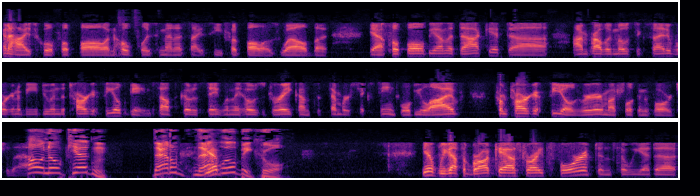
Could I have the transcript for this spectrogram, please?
and high school football and hopefully some NSIC football as well. But yeah, football will be on the docket. Uh, I'm probably most excited. We're going to be doing the Target Field game, South Dakota State, when they host Drake on September 16th. We'll be live from Target Field. We're very much looking forward to that. Oh, no kidding. That'll that Yep. will be cool. Yeah, we got the broadcast rights for it, and so we had to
